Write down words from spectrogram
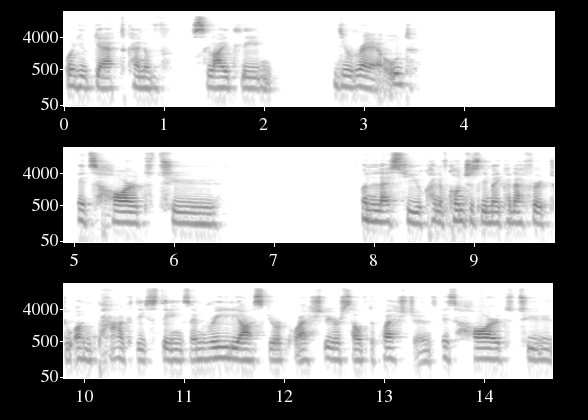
or you get kind of slightly derailed it's hard to unless you kind of consciously make an effort to unpack these things and really ask your question yourself the questions it's hard to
